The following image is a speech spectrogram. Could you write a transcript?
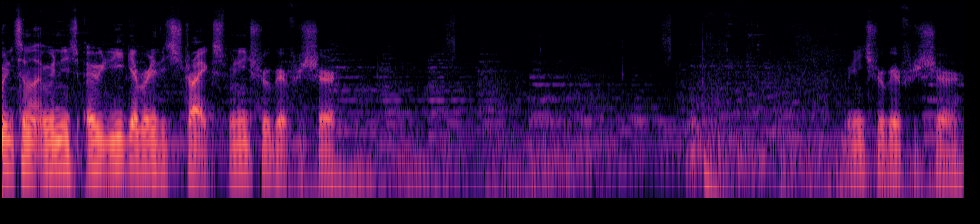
We need something. We need. We need to get rid of these strikes. We need True Grit for sure. We need True Grit for sure.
